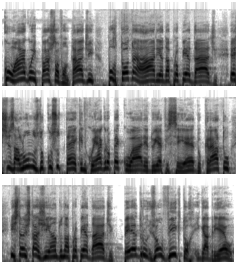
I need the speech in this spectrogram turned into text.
com água e pasto à vontade por toda a área da propriedade. Estes alunos do curso técnico em agropecuária do IFCE do Crato estão estagiando na propriedade. Pedro, João Victor e Gabriel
